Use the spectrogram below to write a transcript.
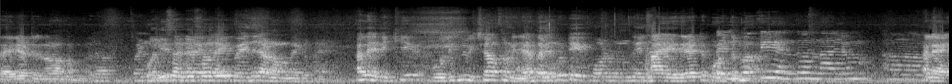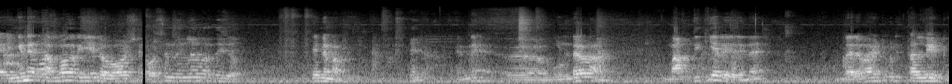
ധൈര്യമായിട്ട് പോലീസ് അന്വേഷണം എതിരാണോ വന്നേക്കുന്നത് അല്ല എനിക്ക് പോലീസിന് വിശ്വാസമുണ്ട്. ഞാൻ എതിരായിട്ട് കൊടുക്കുന്ന അല്ല ഇങ്ങനെ സംഭവം അറിയ? ദോഷ. റോഷൻ നിങ്ങളെ വർദ്ധിച്ചോ എന്നെ മർദ്ദിച്ചു എന്നെ ഗുണ്ടകളാണ്. മർദ്ദിക്കല്ലേ ഇതിനെ ബലമായിട്ട് കൂടി തള്ളിയിട്ടു.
